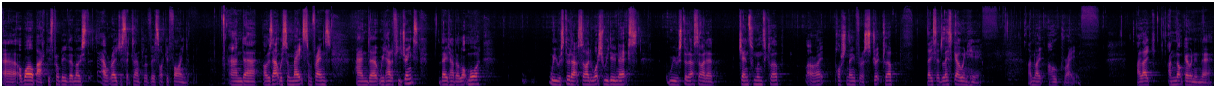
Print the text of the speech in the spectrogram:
uh, a while back. It's probably the most outrageous example of this I could find. And uh, I was out with some mates, some friends, and uh, we'd had a few drinks. They'd had a lot more. We were stood outside. What should we do next? We were stood outside a gentleman's club, all right, posh name for a strip club. They said, let's go in here. I'm like, oh, great. I like, I'm not going in there.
